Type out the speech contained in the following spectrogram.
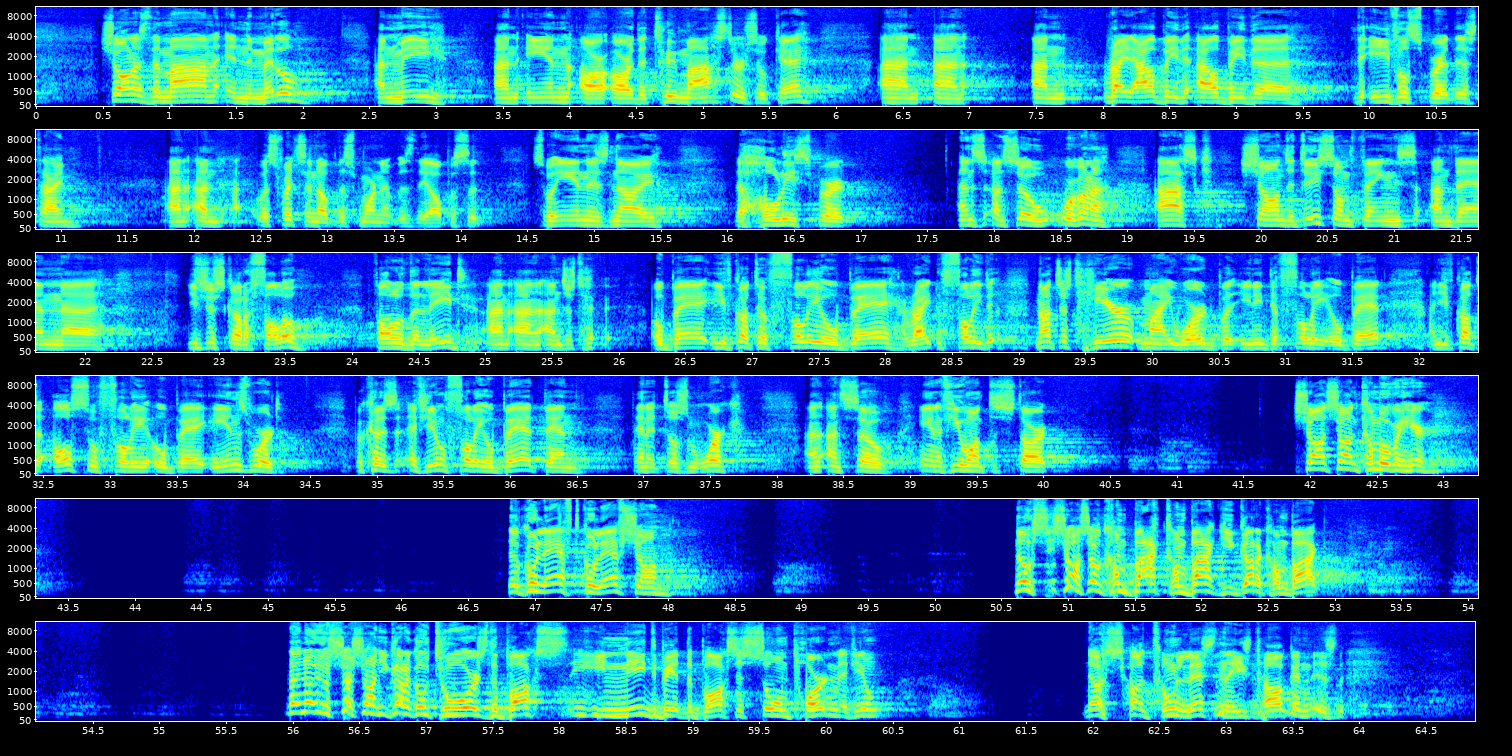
Sean is the man in the middle, and me and Ian are, are the two masters, okay? And, and and right, I'll be the, I'll be the, the evil spirit this time. And, and I was switching up this morning, it was the opposite. So Ian is now the Holy Spirit. And, and so we're going to ask Sean to do some things, and then uh, you've just got to follow, follow the lead, and, and, and just obey. You've got to fully obey, right? To Fully, do, not just hear my word, but you need to fully obey it. And you've got to also fully obey Ian's word. Because if you don't fully obey it, then then it doesn't work. And, and so, Ian, if you want to start, Sean, Sean, come over here. No, go left, go left, Sean. No, Sean, Sean, come back, come back. You got to come back. No, no, Sean, you got to go towards the box. You need to be at the box. It's so important. If you don't, no, Sean, don't listen. He's talking.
